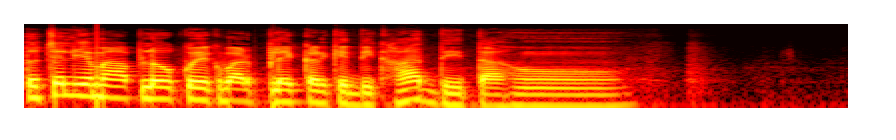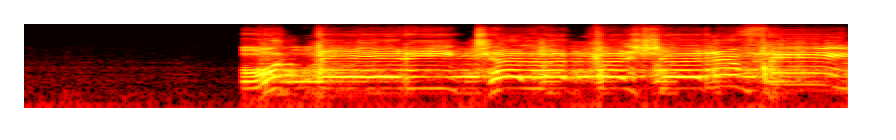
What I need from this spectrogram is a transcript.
तो चलिए मैं आप लोगों को एक बार प्ले करके दिखा देता हूँ। तेरी झलक शर्फी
